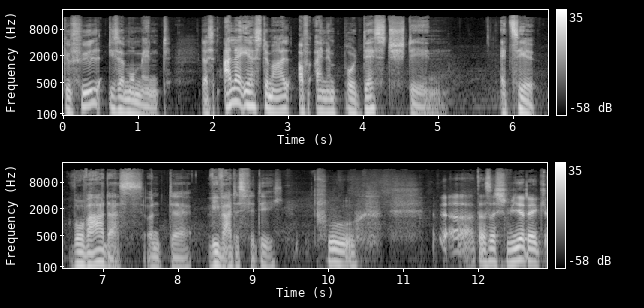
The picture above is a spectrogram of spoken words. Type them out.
Gefühl, dieser Moment, das allererste Mal auf einem Podest stehen. Erzähl, wo war das und äh, wie war das für dich? Puh, ja, das ist schwierig.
